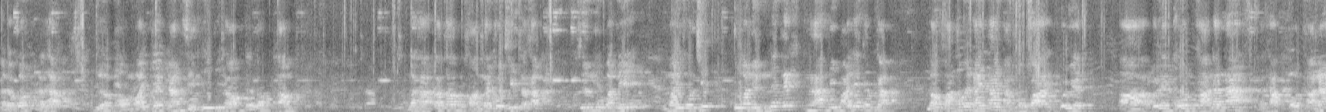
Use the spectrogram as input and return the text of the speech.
อนาคตนะครับ เรื่องของใบเพชรนั้นสิ่งที่พี่น้องจะต้องทำนะฮะก็ต้องฝังไมโครชิปนะครับ ซึ่งทุกวันนี้ไมโครชิปตัวหนึ่งเล็กๆนะฮะมีหมายเลขกำกับเราฝังเข้าไปในใต้หนังของควายบริเวณอ่า บริเวณโคนขาด้านหน้านะครับโคนขาหน้า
